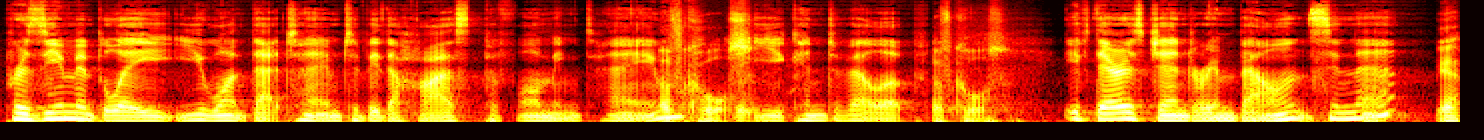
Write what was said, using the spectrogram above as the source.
presumably you want that team to be the highest performing team Of course. that you can develop. of course. If there is gender imbalance in there, Yeah,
